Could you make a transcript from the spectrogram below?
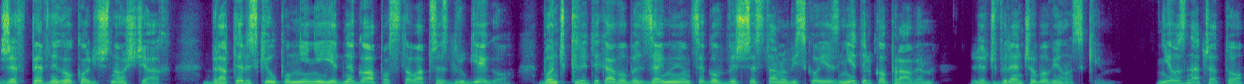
że w pewnych okolicznościach braterskie upomnienie jednego apostoła przez drugiego, bądź krytyka wobec zajmującego wyższe stanowisko jest nie tylko prawem, lecz wręcz obowiązkiem. Nie oznacza to,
